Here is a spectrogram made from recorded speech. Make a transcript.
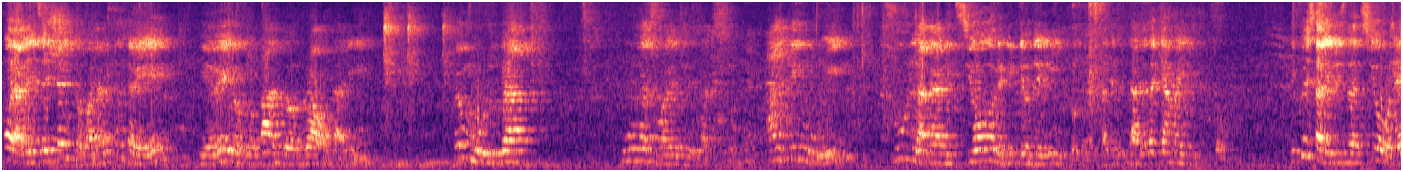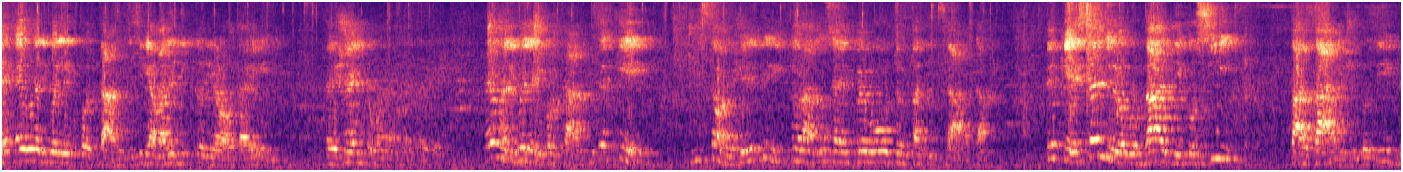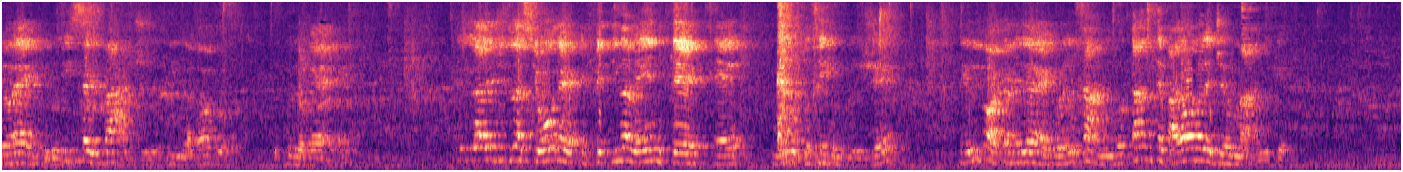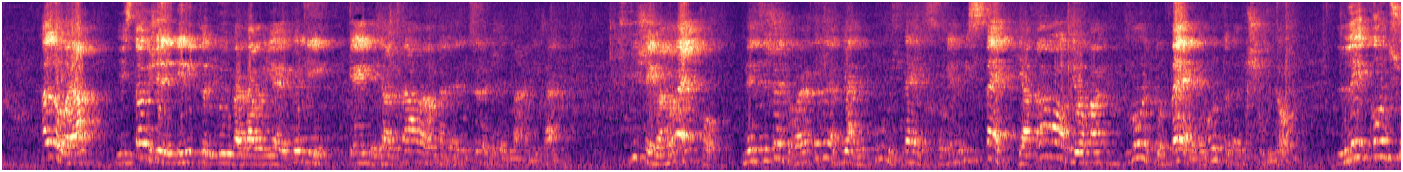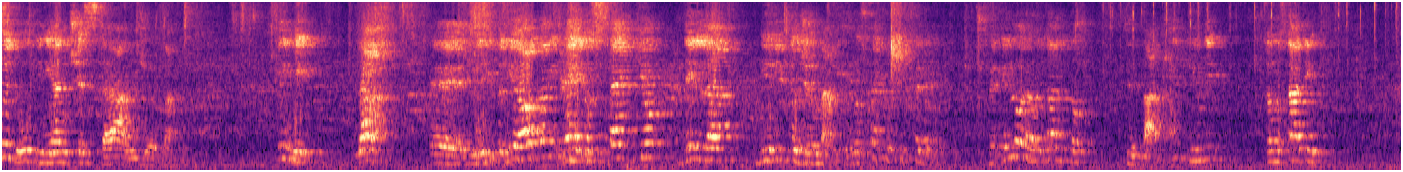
Ora nel 643 il re Longobardo Rotari promulga una sua legislazione. Anche lui sulla tradizione di Teoderico che era stata in Italia la chiama editto. E questa legislazione è una di quelle importanti, si chiama l'editto di Rotari 343. È una di quelle importanti perché gli storici del diritto l'hanno sempre molto enfatizzata perché essendo i Longobardi così barbarici, così violenti, così selvaggi, quindi proprio per quello che è, la legislazione effettivamente è molto semplice e riporta nelle regole usando tante parole germaniche. Allora, gli storici del diritto di cui parlavo ieri, quelli che esaltavano la tradizione germanica, dicevano ecco, nel 643 abbiamo un testo che rispecchia proprio molto bene, molto da vicino, le consuetudini ancestrali germaniche. Quindi la, eh, il diritto di Rotary è lo specchio del diritto germanico, lo specchio più fedele, perché loro erano tanto selvaggi, quindi sono stati,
